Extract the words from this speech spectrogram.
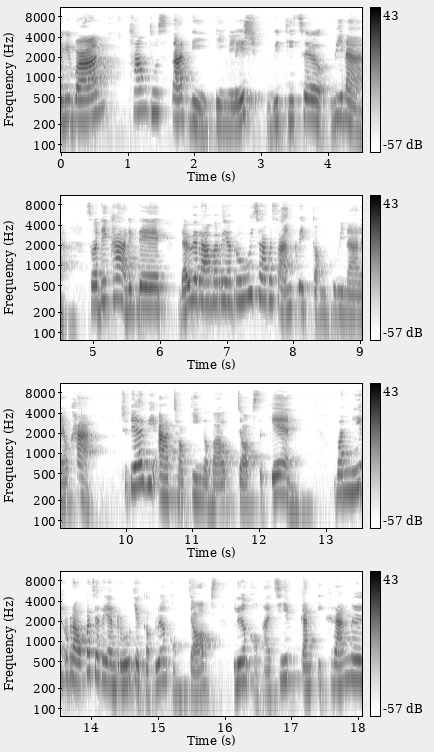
everyone time to study English with teacher Vina สวัสดีค่ะเด็กๆ ได้เวลามาเรียนรู้วิชาภาษาอังกฤษกับคุณครูวีนาแล้วค่ะ Today we are talking about jobs again วันนี้เราก็จะเรียนรู้เกี่ยวกับเรื่องของ jobs เรื่องของอาชีพกันอีกครั้งหนึ่ง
